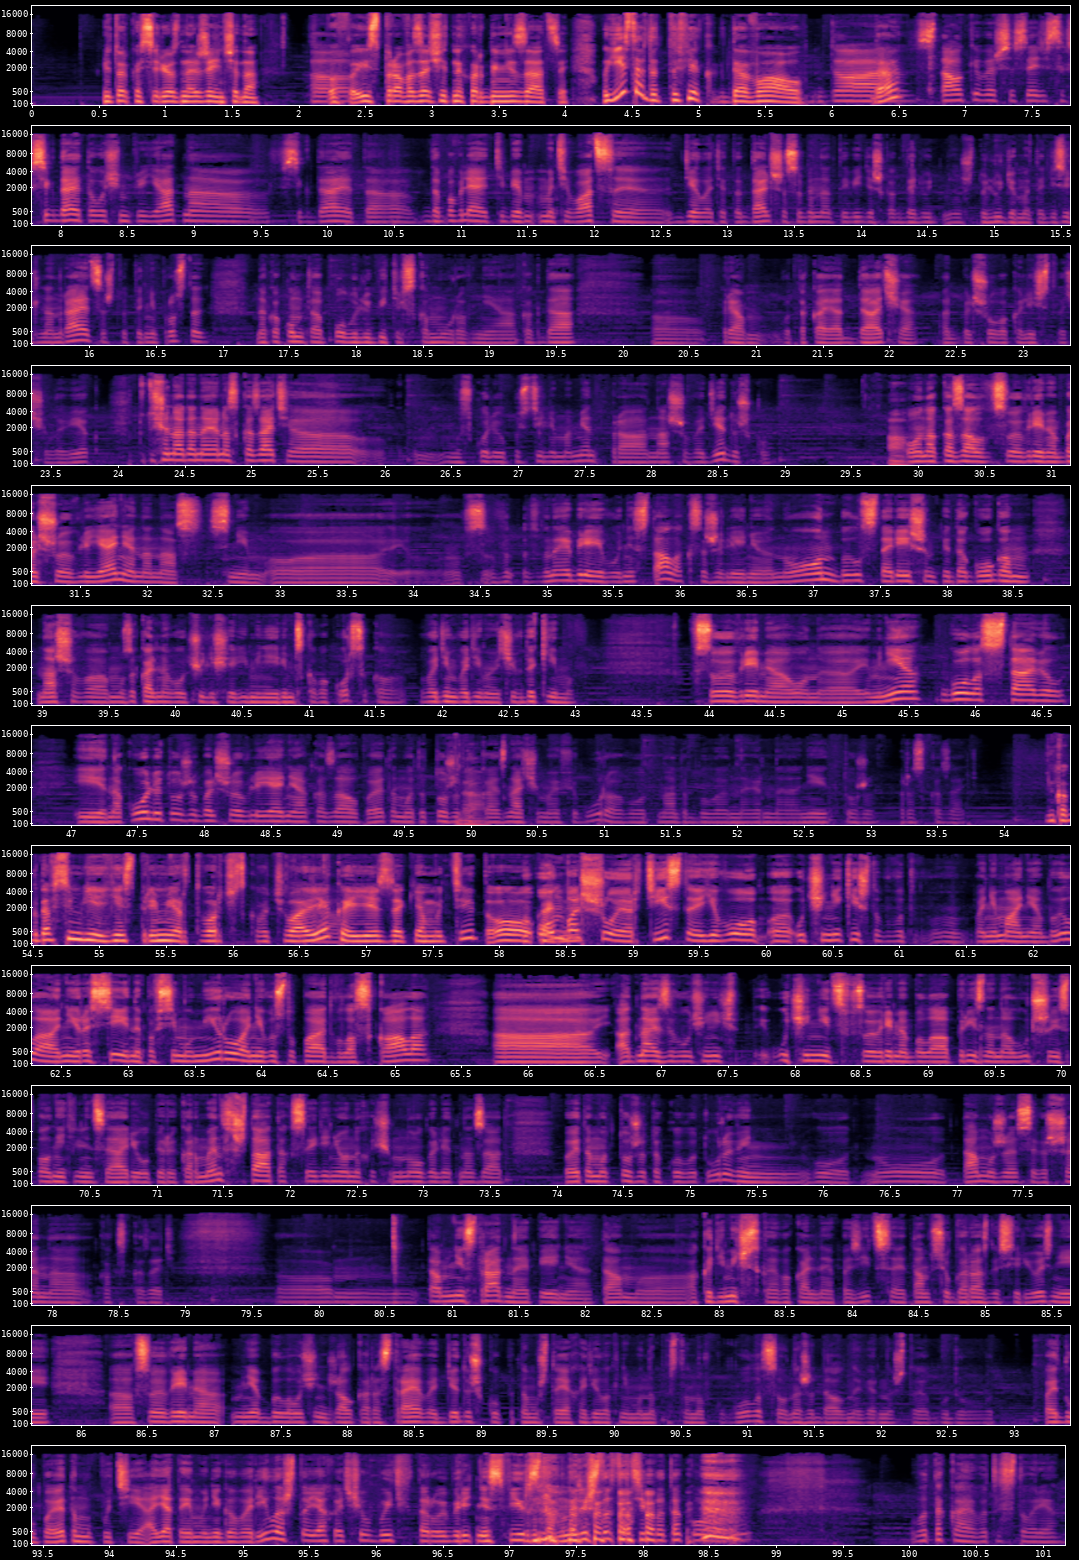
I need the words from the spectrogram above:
не только серьезная женщина, а. из правозащитных организаций. Есть этот эффект, когда вау? Да, да, сталкиваешься с этим. Всегда это очень приятно, всегда это добавляет тебе мотивации делать это дальше, особенно ты видишь, когда люди, ну, что людям это действительно нравится, что это не просто на каком-то полулюбительском уровне, а когда э, прям вот такая отдача от большого количества человек. Тут еще надо, наверное, сказать, э, мы с Колей упустили момент про нашего дедушку, а. Он оказал в свое время большое влияние на нас с ним. Э, в ноябре его не стало, к сожалению, но он был старейшим педагогом нашего музыкального училища имени Римского-Корсакова, Вадим Вадимович Евдокимов. В свое время он э, и мне голос ставил, и на Колю тоже большое влияние оказал, поэтому это тоже да. такая значимая фигура. Вот надо было, наверное, о ней тоже рассказать. Когда в семье есть пример творческого человека да. и есть за кем идти, то... Он конечно... большой артист, его э, ученики, чтобы вот э, понимание было, они рассеяны по всему миру, они выступают в Ласкало. А, одна из его учениц, учениц в свое время была признана лучшей исполнительницей арии оперы Кармен в Штатах Соединенных еще много лет назад. Поэтому тоже такой вот уровень. Вот. Ну, там уже совершенно, как сказать там не эстрадное пение, там э, академическая вокальная позиция, там все гораздо серьезнее. Э, в свое время мне было очень жалко расстраивать дедушку, потому что я ходила к нему на постановку голоса, он ожидал, наверное, что я буду вот пойду по этому пути, а я-то ему не говорила, что я хочу быть второй Бритни Спирс там, или что-то типа такого. Вот такая вот история.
